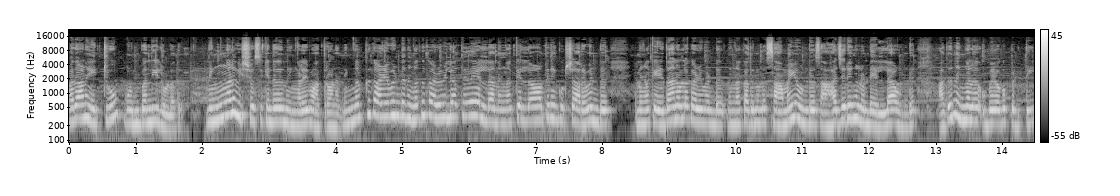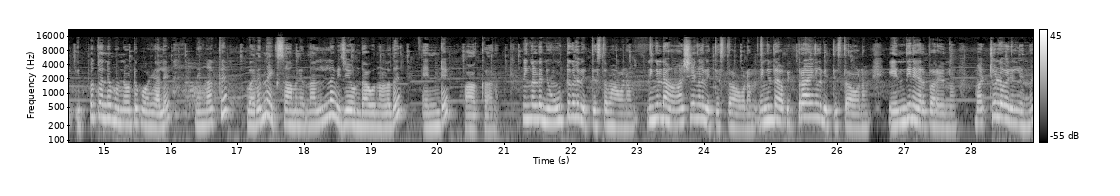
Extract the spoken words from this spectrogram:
അതാണ് ഏറ്റവും മുൻപന്തിയിലുള്ളത്. നിങ്ങൾ വിശ്വസിക്കേണ്ടത് നിങ്ങളിൽ മാത്രമാണ്. നിങ്ങൾക്ക് കഴിവുണ്ട് നിങ്ങൾക്ക് കഴിവില്ലാത്തതേ അല്ല. നിങ്ങൾക്ക് എല്ലാത്തിനെയും കുറിച്ച് അറിവുണ്ട് നിങ്ങൾക്ക് എഴുതാനുള്ള കഴിവുണ്ട് നിങ്ങൾക്ക് അതിനുള്ള സമയമുണ്ട് സാഹചര്യങ്ങളുണ്ട് എല്ലാം ഉണ്ട്. അത് നിങ്ങൾ ഉപയോഗപ്പെടുത്തി ഇപ്പോൾ തന്നെ മുന്നോട്ട് പോയാൽ നിങ്ങൾക്ക് വരുന്ന എക്സാമിന് നല്ല വിജയം ഉണ്ടാവും എന്നുള്ളത് എന്റെ വാക്കാണ്. നിങ്ങളുടെ നോട്ടുകൾ വ്യത്യസ്തമാവണം നിങ്ങളുടെ ആശയങ്ങൾ വ്യത്യസ്തമാവണം നിങ്ങളുടെ അഭിപ്രായങ്ങൾ വ്യത്യസ്തമാവണം. എന്തിനേറെ പറയുന്നു? മറ്റുള്ളവരിൽ നിന്ന്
